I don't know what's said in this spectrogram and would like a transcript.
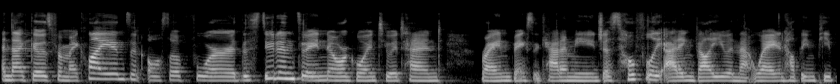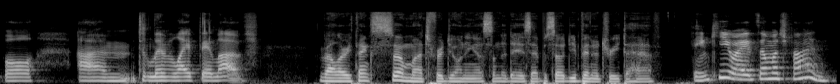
And that goes for my clients and also for the students that I know are going to attend Ryan Banks Academy, just hopefully adding value in that way and helping people um, to live a life they love. Valerie, thanks so much for joining us on today's episode. You've been a treat to have. Thank you. I had so much fun.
